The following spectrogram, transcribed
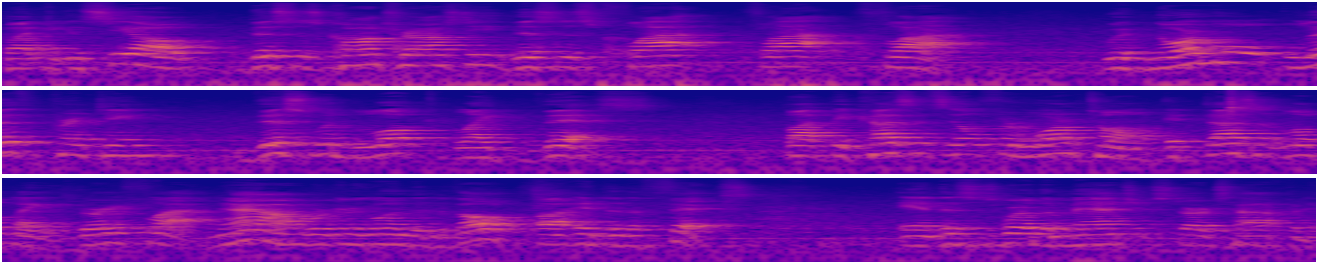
but you can see how this is contrasty, this is flat, flat, flat. With normal lith printing, this would look like this. But because it's Ilford warm tone, it doesn't look like it's very flat. Now we're going to go into develop uh, into the fix, and this is where the magic starts happening.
